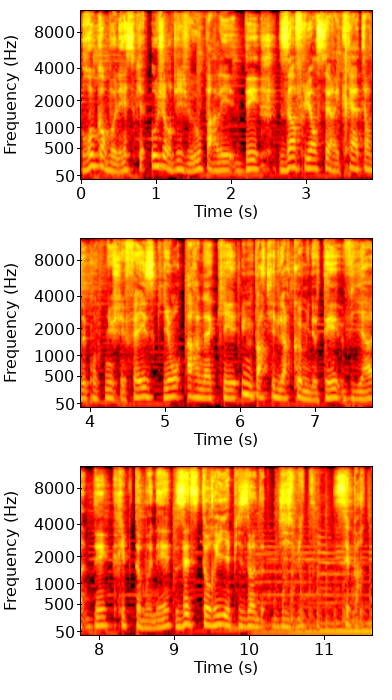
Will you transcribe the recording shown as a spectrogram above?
rocambolesque. Aujourd'hui, je vais vous parler des influenceurs et créateurs de contenu chez FaZe qui ont arnaqué une partie de leur communauté via des crypto-monnaies. Z-Story épisode 18, c'est parti.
